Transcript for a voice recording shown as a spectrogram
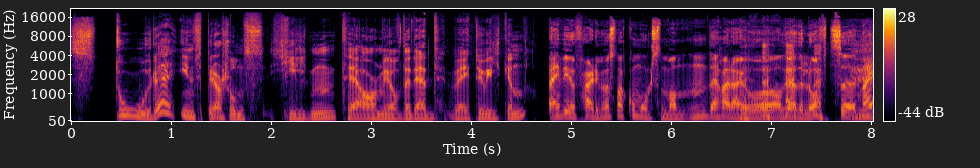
store inspirasjonskilden til Army of the Dead. Vet du hvilken? Nei, Vi er jo ferdig med å snakke om Olsenbanden, det har jeg jo allerede lovt. Nei,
